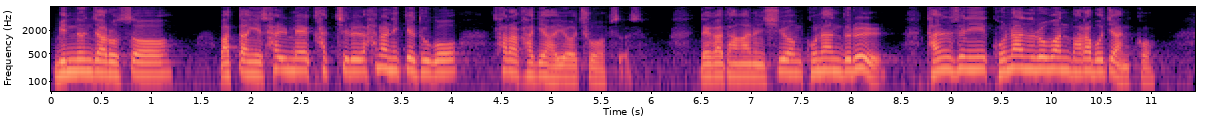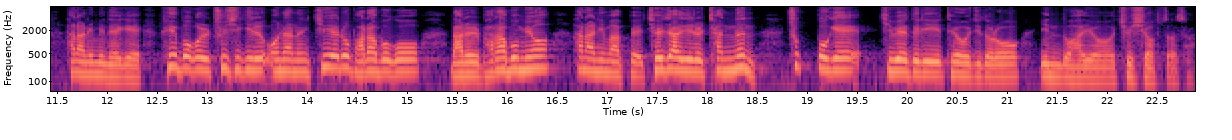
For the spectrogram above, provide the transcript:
믿는 자로서 마땅히 삶의 가치를 하나님께 두고 살아가게 하여 주옵소서. 내가 당하는 시험, 고난들을 단순히 고난으로만 바라보지 않고 하나님이 내게 회복을 주시기를 원하는 기회로 바라보고 나를 바라보며 하나님 앞에 제자리를 찾는 축복의 기회들이 되어지도록 인도하여 주시옵소서.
